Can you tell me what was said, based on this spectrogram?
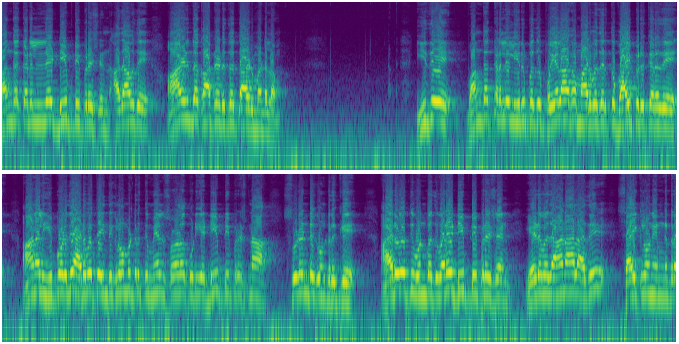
வங்கக்கடலிலே டீப் டிப்ரெஷன் அதாவது ஆழ்ந்த காற்றழுத்த தாழ்மண்டலம் இது வங்கக்கடலில் இருப்பது புயலாக மாறுவதற்கு வாய்ப்பு இருக்கிறது ஆனால் இப்பொழுதே 65 கிலோமீட்டருக்கு மேல் சுழலக்கூடிய டீப் டிப்ரெஷனா சுழண்டு கொண்டிருக்கு. அறுபத்தி ஒன்பது வரை டீப் டிப்ரெஷன் எழுபது ஆனால் அது சைக்ளோன் என்கின்ற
